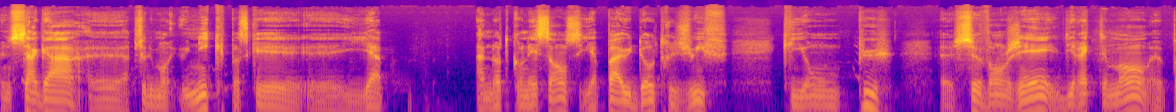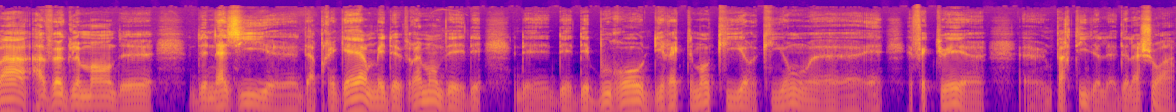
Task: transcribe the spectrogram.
une saga euh, absolument unique parce que euh, y a, à notre connaissance, il n'y a pas eu d'autres juifs qui ont pu se venger directement, pas aveuglement de, nazis d'après-guerre, mais vraiment des, bourreaux directement qui, ont effectué une partie de la Shoah.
